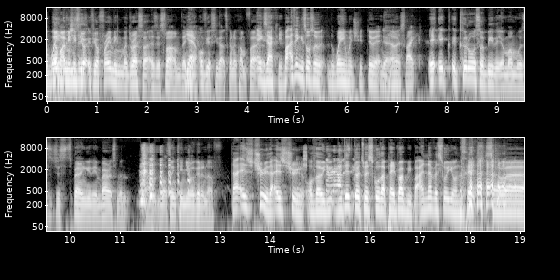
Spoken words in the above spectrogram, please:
the way No, but I mean, if you're if you're framing madrasa as Islam, then Yeah. yeah, obviously that's going to come first. exactly, but I think it's also the way in which you do it. Yeah. You know, it's like It, it it could also be that your mum was just sparing you the embarrassment, um, not thinking you were good enough. that is true. That is true. Although you, you did go to a school that played rugby, but I never saw you on the pitch. so uh,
